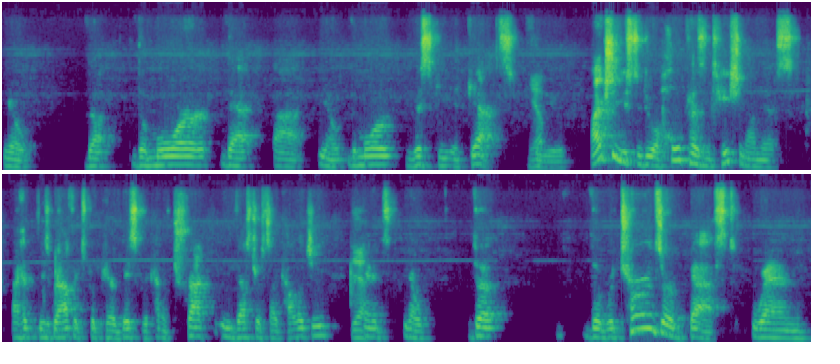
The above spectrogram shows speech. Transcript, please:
you know, the the more that uh, you know, the more risky it gets yep. for you. I actually used to do a whole presentation on this. I had these graphics prepared basically to kind of track investor psychology. Yeah. And it's, you know, the the returns are best when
